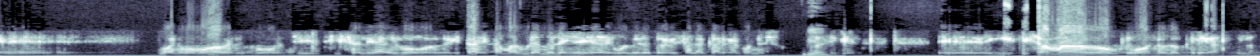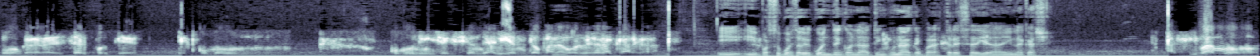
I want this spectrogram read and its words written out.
Eh, bueno, vamos a ver, vamos a ver si, si sale algo. Está, está madurando la idea de volver otra vez a la carga con eso. Bien. Así que, eh, y este llamado, aunque vos no lo creas, te lo tengo que agradecer porque es como un como una inyección de aliento para volver a la carga. Y, y por supuesto que cuenten con la Tincunaco para estar ese día ahí en la calle. Así vamos,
